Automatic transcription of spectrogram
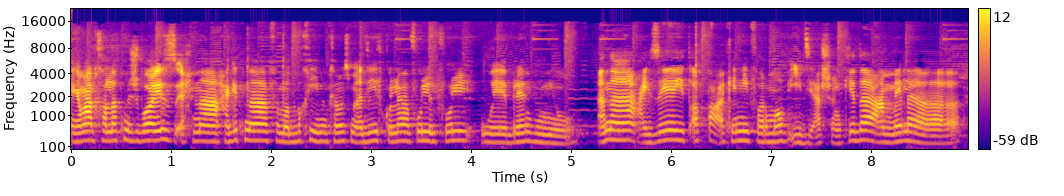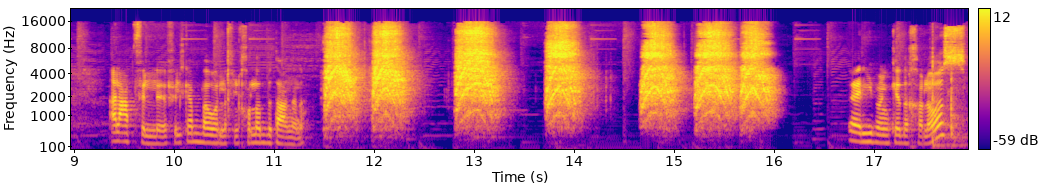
يا جماعة الخلاط مش بايظ. إحنا حاجتنا في مطبخي من خمس مقادير كلها فل الفل وبراند نيو أنا عايزاه يتقطع أكني فرماه بإيدي. عشان كده عمالة ألعب في في الكبة ولا في الخلاط بتاعنا ده. تقريبا كده خلاص.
